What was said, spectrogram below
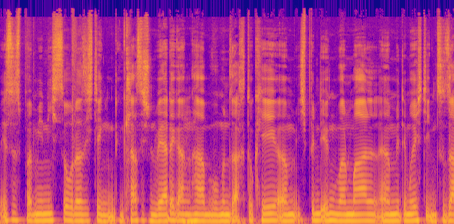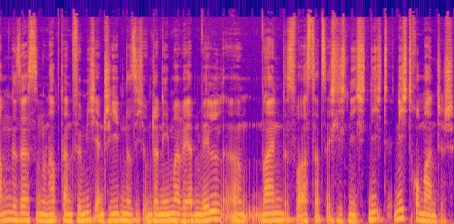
ist es bei mir nicht so, dass ich den, den klassischen Werdegang gegangen haben, wo man sagt, okay, ähm, ich bin irgendwann mal äh, mit dem Richtigen zusammengesessen und habe dann für mich entschieden, dass ich Unternehmer werden will. Ähm, nein, das war es tatsächlich nicht. Nicht, nicht romantisch.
